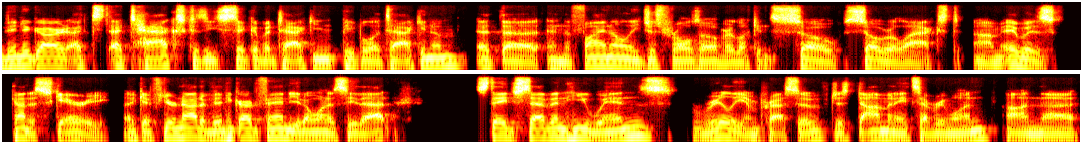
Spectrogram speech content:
Vingegaard at- attacks because he's sick of attacking people attacking him at the in the final. He just rolls over looking so so relaxed. Um, it was kind of scary. Like if you're not a Vingegaard fan, you don't want to see that. Stage seven, he wins, really impressive. Just dominates everyone on the.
